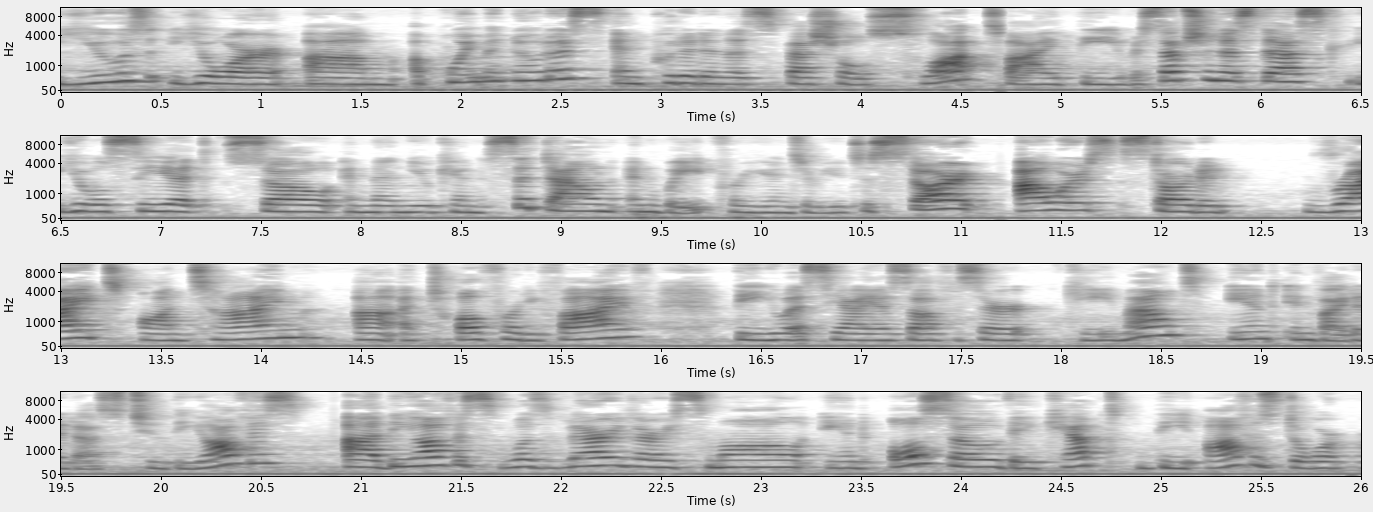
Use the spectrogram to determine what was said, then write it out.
use your um, appointment notice and put it in a special slot by the receptionist desk. You will see it so, and then you can sit down and wait for your interview to start. Ours started right on time uh, at 12.45 the USCIS officer came out and invited us to the office. Uh, the office was very very small and also they kept the office door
